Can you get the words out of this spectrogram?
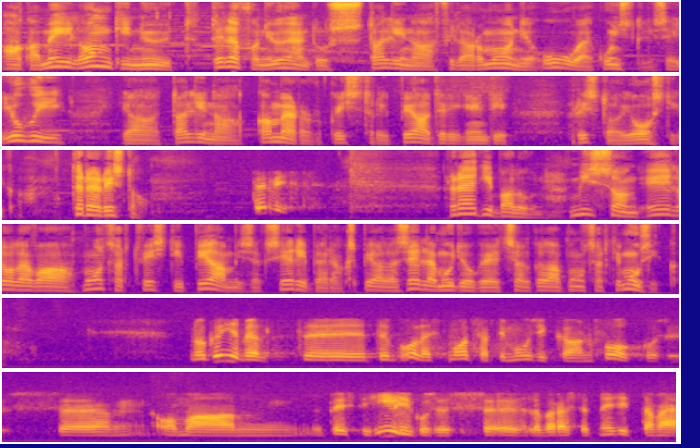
aga meil ongi nüüd telefoniühendus Tallinna Filharmoonia uue kunstilise juhi ja Tallinna Kammerorkestri peadirigendi Risto Joostiga. tere, Risto! Tervist! räägi palun, mis on eeloleva Mozart Festi peamiseks eripäraks, peale selle muidugi, et seal kõlab Mozarti muusika? no kõigepealt tõepoolest Mozarti muusika on fookuses öö, oma tõesti hiilguses, sellepärast et me esitame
